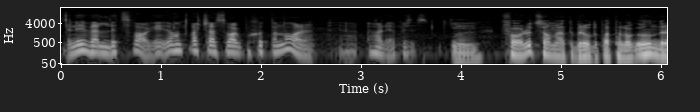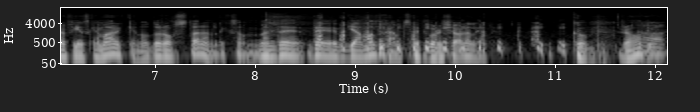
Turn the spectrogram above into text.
den är väldigt svag. Jag har inte varit så här svag på 17 år, eh, hörde jag precis. Nej. Förut sa man att det berodde på att den låg under den finska marken och då rostar den. Liksom. Men det, det är ett gammalt skämt som inte går att köra längre. Gubbradio. Ja.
